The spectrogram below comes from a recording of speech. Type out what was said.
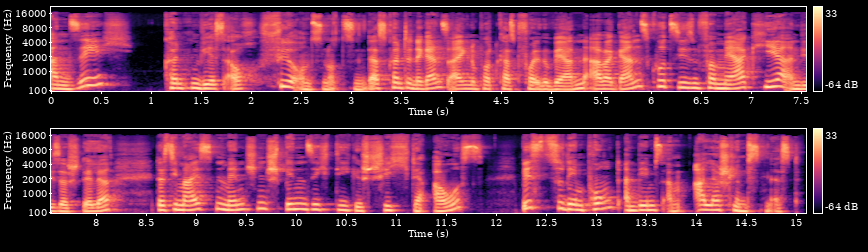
an sich könnten wir es auch für uns nutzen. Das könnte eine ganz eigene Podcast-Folge werden, aber ganz kurz diesen Vermerk hier an dieser Stelle, dass die meisten Menschen spinnen sich die Geschichte aus bis zu dem Punkt, an dem es am allerschlimmsten ist.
